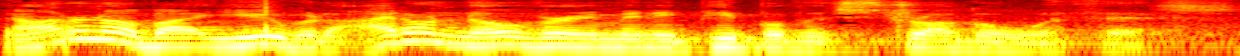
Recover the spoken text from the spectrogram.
Now, I don't know about you, but I don't know very many people that struggle with this.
